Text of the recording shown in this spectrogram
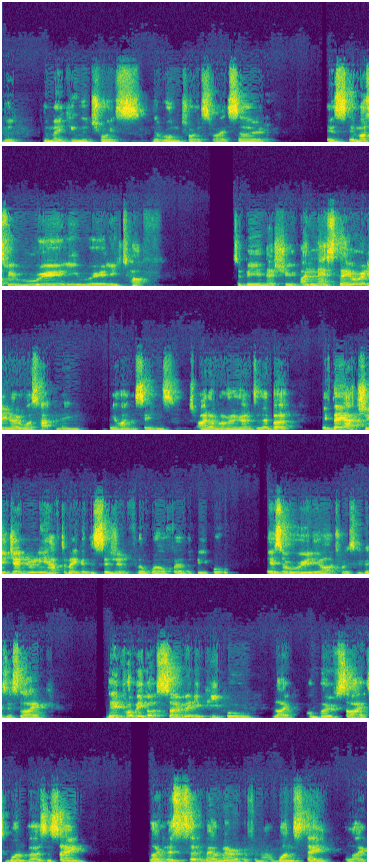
the the making the choice, the wrong choice, right? So it's it must be really, really tough to be in their shoe, unless they already know what's happening behind the scenes. I don't, I'm not going to go into that, but if they actually genuinely have to make a decision for the welfare of the people, it's a really hard choice because it's like they probably got so many people like on both sides. One person saying, like, let's say about America for now. One state, like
